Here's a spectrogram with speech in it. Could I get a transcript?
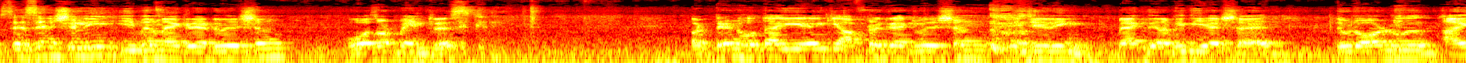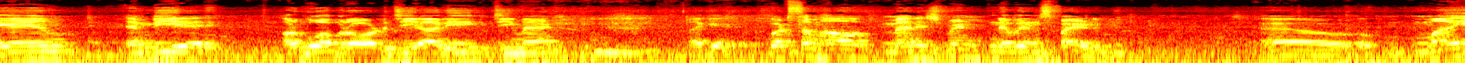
So essentially, even my graduation was not my interest. और ट्रेंड होता ये है कि after graduation engineering back then अभी भी है शायद they would all do IIM MBA और go abroad GRE GMAT okay but somehow management never inspired me my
